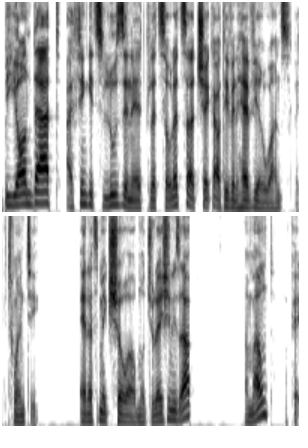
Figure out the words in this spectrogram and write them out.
Beyond that, I think it's losing it. Let's so let's uh, check out even heavier ones, like 20. And let's make sure our modulation is up. Amount, okay.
